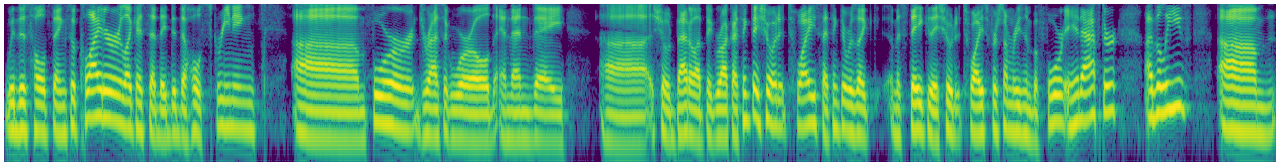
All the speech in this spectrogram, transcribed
with this whole thing. So Collider, like I said, they did the whole screening um, for Jurassic World, and then they uh, showed Battle at Big Rock. I think they showed it twice. I think there was like a mistake. They showed it twice for some reason before and after, I believe. Um,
